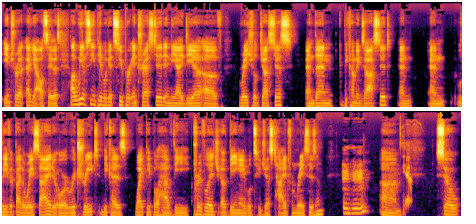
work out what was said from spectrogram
interest. Uh, yeah, I'll say this. Uh, we have seen people get super interested in the idea of racial justice and then become exhausted and and leave it by the wayside or retreat because white people have the privilege of being able to just hide from racism. Mhm. Um, Yeah. So,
